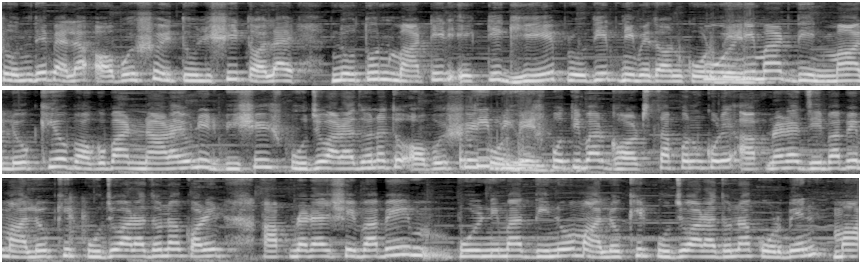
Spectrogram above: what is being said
সন্ধেবেলা অবশ্যই তুলসী তলায় নতুন মাটির একটি ঘিয়ে প্রদীপ নিবেদন করবেন। পূর্ণিমার দিন মা লক্ষ্মী ও ভগবান নারায়ণের বিশেষ পুজো আরাধনা তো অবশ্যই বৃহস্পতিবার ঘট স্থাপন করে আপনারা যেভাবে মা লক্ষ্মীর পুজো আরাধনা করেন আপনারা সেভাবেই পূর্ণিমার দিনও মা লক্ষ্মীর পুজো আরাধনা করবেন। মা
